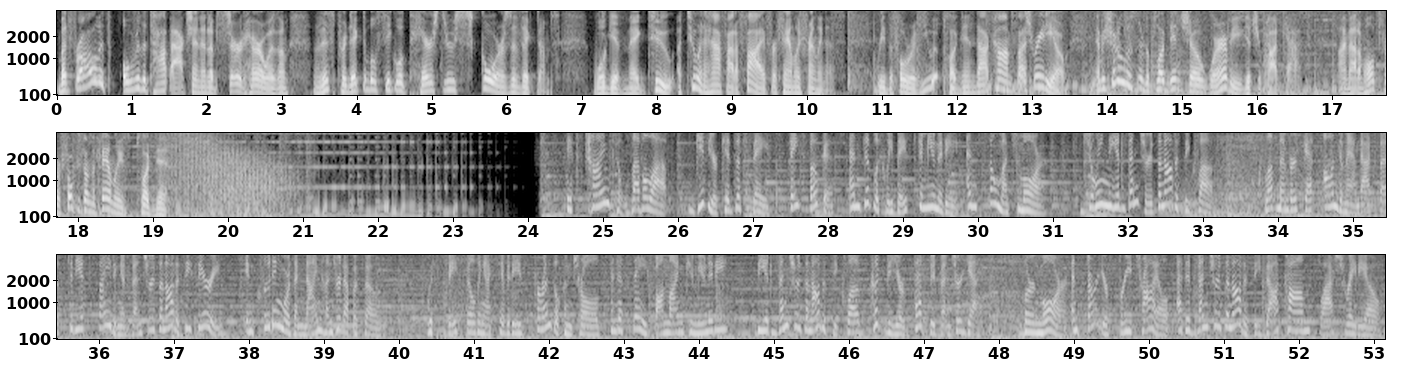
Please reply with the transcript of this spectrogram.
But for all of its over the top action and absurd heroism, this predictable sequel tears through scores of victims. We'll give Meg 2 a 2.5 out of 5 for family friendliness. Read the full review at pluggedin.com slash radio. And be sure to listen to the Plugged In Show wherever you get your podcasts. I'm Adam Holz for Focus on the Family's Plugged In. It's time to level up. Give your kids a safe, faith focused, and biblically based community, and so much more. Join the Adventures in Odyssey Club. Club members get on demand access to the exciting Adventures in Odyssey series, including more than 900 episodes. With faith building activities, parental controls, and a safe online community, the Adventures in Odyssey Club could be your best adventure yet. Learn more and start your free trial at adventuresinodyssey.com slash radio.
